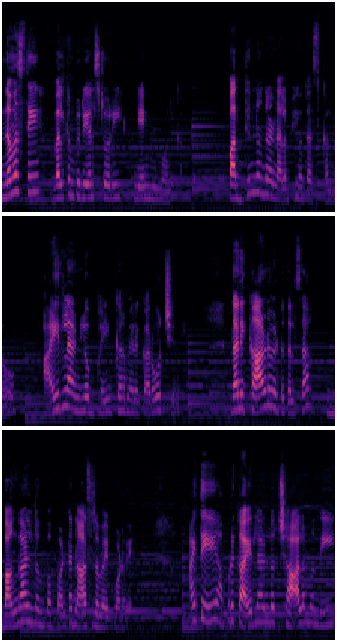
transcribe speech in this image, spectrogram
నమస్తే వెల్కమ్ టు రియల్ స్టోరీ. నేను మీ మౌనిక. పద్దెనిమిది వందల నలభైవ దశకంలో ఐర్లాండ్లో భయంకరమైన కరువు వచ్చింది. దానికి కారణం ఏంటో తెలుసా? బంగాళదుంప పంట నాశనం అయిపోవడమే. అయితే అప్పటికి ఐర్లాండ్లో చాలామంది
